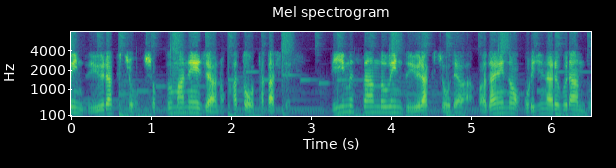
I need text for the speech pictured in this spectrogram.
ィンズ有楽町ショップマネージャーの加藤隆です。ビームスウィンズ有楽町では話題のオリジナルブランド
